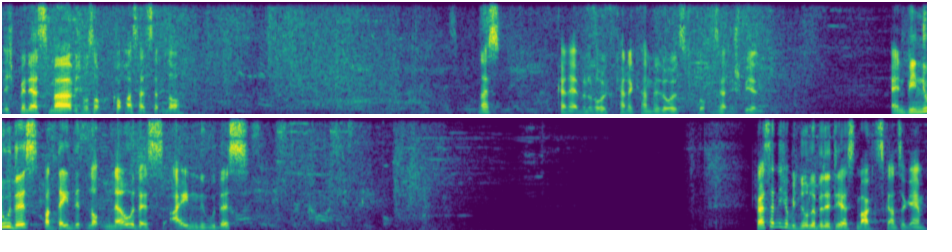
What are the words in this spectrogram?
Ich bin der Smurf. Ich muss auch Kopfmaß sidesteppen da. Nice. Keine Evan Ult, keine Camille Ult. Durften sie halt nicht spielen. And we knew this, but they did not know this. I knew this. Ich weiß halt nicht, ob ich Null Ability erst mag, das ganze Game.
